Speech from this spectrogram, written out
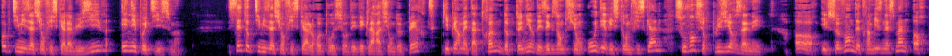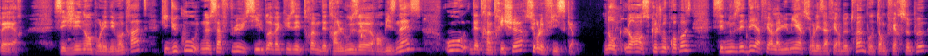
optimisation fiscale abusive et népotisme. Cette optimisation fiscale repose sur des déclarations de pertes qui permettent à Trump d'obtenir des exemptions ou des ristournes fiscales, souvent sur plusieurs années. Or, il se vante d'être un businessman hors pair. C'est gênant pour les démocrates, qui du coup ne savent plus s'ils doivent accuser Trump d'être un loser en business ou d'être un tricheur sur le fisc. Donc, Laurence, ce que je vous propose, c'est de nous aider à faire la lumière sur les affaires de Trump autant que faire se peut,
